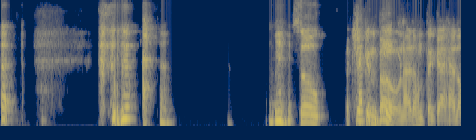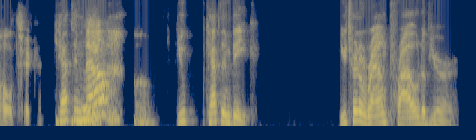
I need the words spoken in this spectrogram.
So A chicken Captain bone. I don't think I had a whole chicken. Captain Beak, you Captain Beak, you turn around proud of your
